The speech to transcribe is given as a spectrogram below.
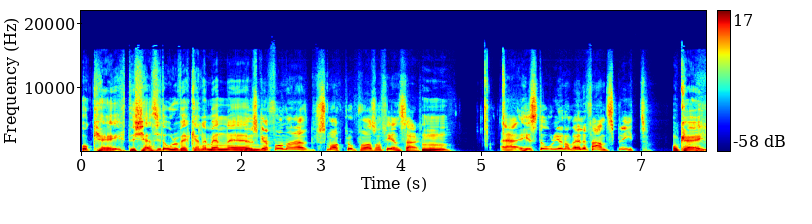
Okej, det känns lite oroväckande men... eh, Du ska få några smakprov på vad som finns här. Mm. Eh, historien om elefantsprit. Okej,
